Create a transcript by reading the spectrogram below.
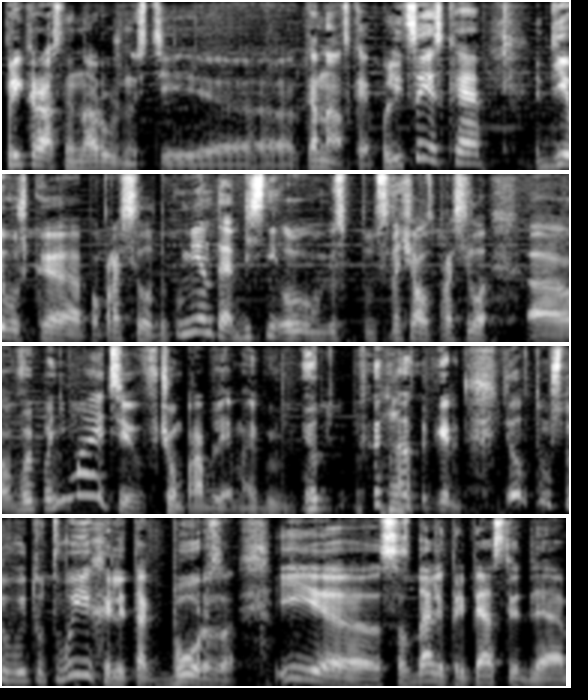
прекрасной наружности э, канадская полицейская, девушка попросила документы, объяснила, сначала спросила, «А вы понимаете, в чем проблема? Я говорю, нет. Говорит, Дело в том, что вы тут выехали так борзо и э, создали препятствие для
